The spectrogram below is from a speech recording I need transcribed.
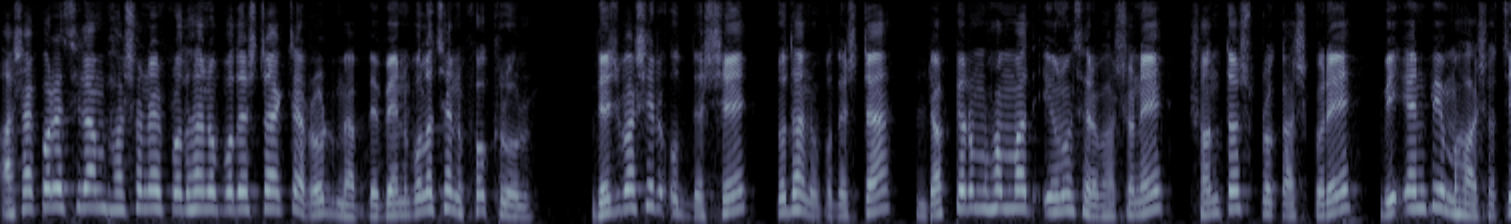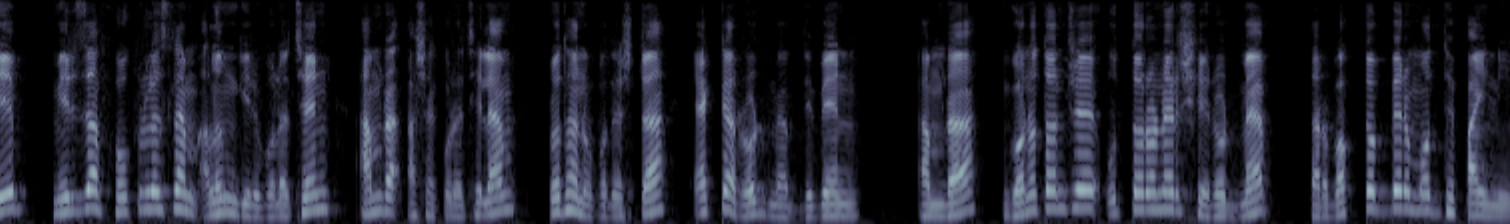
আশা করেছিলাম ভাষণের প্রধান উপদেষ্টা একটা রোডম্যাপ দেবেন বলেছেন ফখরুল। দেশবাসীর উদ্দেশ্যে প্রধান উপদেষ্টা ডক্টর মোহাম্মদ ইউনুসের ভাষণে সন্তোষ প্রকাশ করে বিএনপি মহাসচিব মির্জা ফখরুল ইসলাম আলমগীর বলেছেন, আমরা আশা করেছিলাম প্রধান উপদেষ্টা একটা রোডম্যাপ দিবেন। আমরা গণতন্ত্রে উত্তরণের সেই রোডম্যাপ তার বক্তব্যের মধ্যে পাইনি।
